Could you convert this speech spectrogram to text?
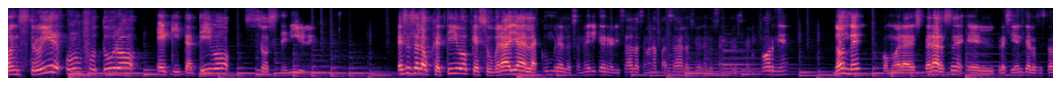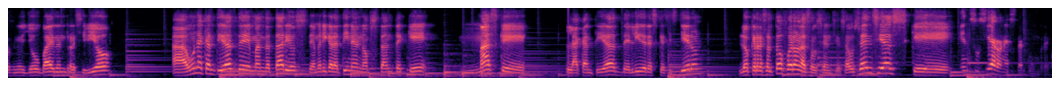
Construir un futuro equitativo sostenible. Ese es el objetivo que subraya la Cumbre de las Américas realizada la semana pasada en la ciudad de Los Ángeles, California, donde, como era de esperarse, el presidente de los Estados Unidos, Joe Biden, recibió a una cantidad de mandatarios de América Latina, no obstante que más que la cantidad de líderes que asistieron, lo que resaltó fueron las ausencias, ausencias que ensuciaron esta cumbre.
